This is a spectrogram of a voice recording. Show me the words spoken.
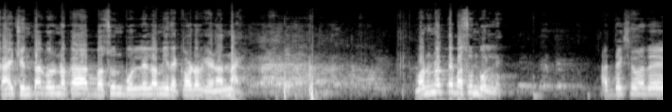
काय चिंता करू नका बसून बोललेलं मी रेकॉर्डर घेणार नाही. म्हणूनच ते बसून बोलले. अध्यक्षमध्ये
